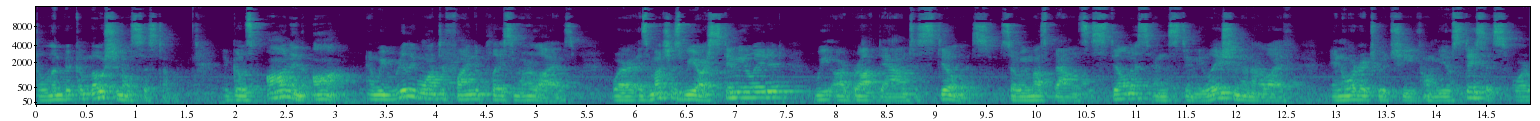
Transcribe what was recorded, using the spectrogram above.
the limbic emotional system. It goes on and on. And we really want to find a place in our lives where as much as we are stimulated, we are brought down to stillness. So we must balance the stillness and the stimulation in our life in order to achieve homeostasis or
